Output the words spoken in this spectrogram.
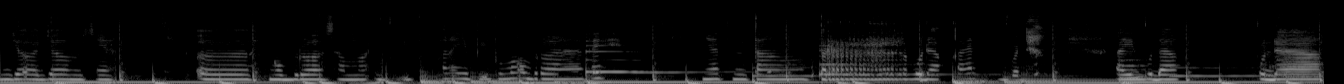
jauh-jauh misalnya uh, ngobrol sama ibu-ibu. Karena ibu-ibu mau obrolan teh nya tentang perbudakan budak lain budak budak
